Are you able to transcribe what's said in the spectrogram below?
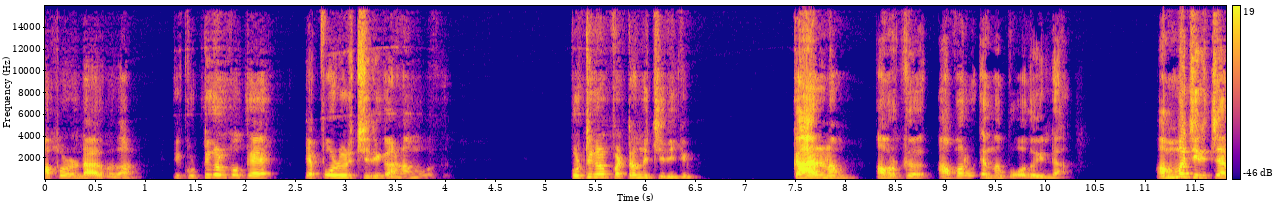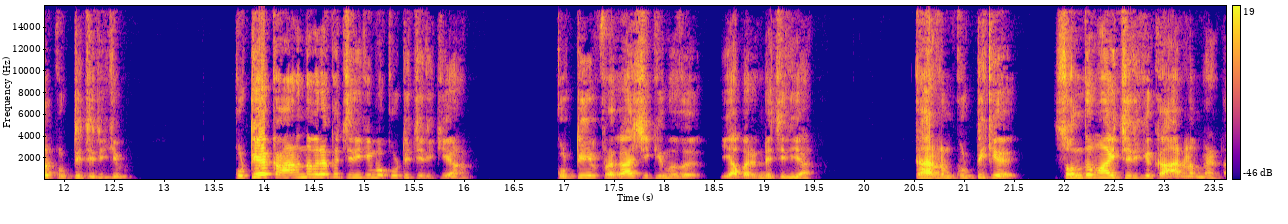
അപ്പോഴുണ്ടാകുന്നതാണ്. ഈ കുട്ടികൾക്കൊക്കെ എപ്പോഴും ഒരു ചിരി കാണാം മുഖത്ത്. കുട്ടികൾ പെട്ടെന്ന് ചിരിക്കും. കാരണം അവർക്ക് അവർ എന്ന ബോധമില്ല. അമ്മ ചിരിച്ചാൽ കുട്ടി ചിരിക്കും. കുട്ടിയെ കാണുന്നവരൊക്കെ ചിരിക്കുമ്പോൾ കുട്ടി ചിരിക്കുകയാണ്. കുട്ടിയിൽ പ്രകാശിക്കുന്നത് ഈ അവരന്റെ ചിരിയാണ്. കാരണം കുട്ടിക്ക് സ്വന്തമായി ചിരിക്ക് കാരണം വേണ്ട.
